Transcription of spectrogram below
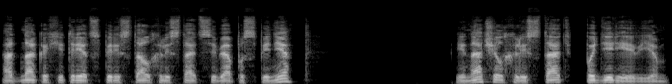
Однако хитрец перестал хлестать себя по спине и начал хлестать по деревьям,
